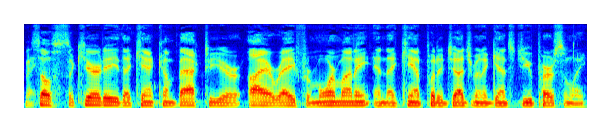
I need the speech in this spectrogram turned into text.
Right. Social Security. They can't come back to your IRA for more money, and they can't put a judgment against you personally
